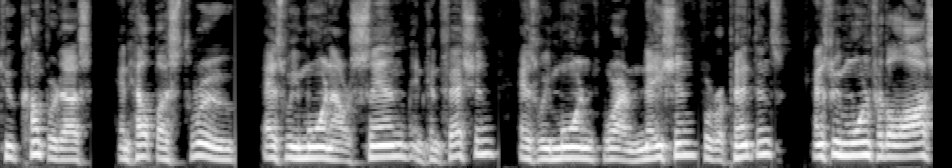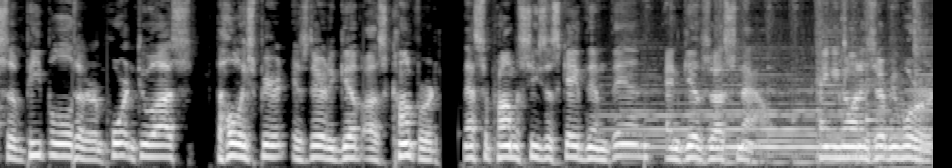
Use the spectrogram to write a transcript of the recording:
to comfort us and help us through as we mourn our sin in confession, as we mourn for our nation for repentance, and as we mourn for the loss of people that are important to us, the Holy Spirit is there to give us comfort. That's the promise Jesus gave them then and gives us now. Hanging on his every word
